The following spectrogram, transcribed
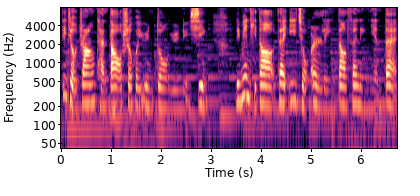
第九章谈到社会运动与女性，里面提到，在一九二零到三零年代，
